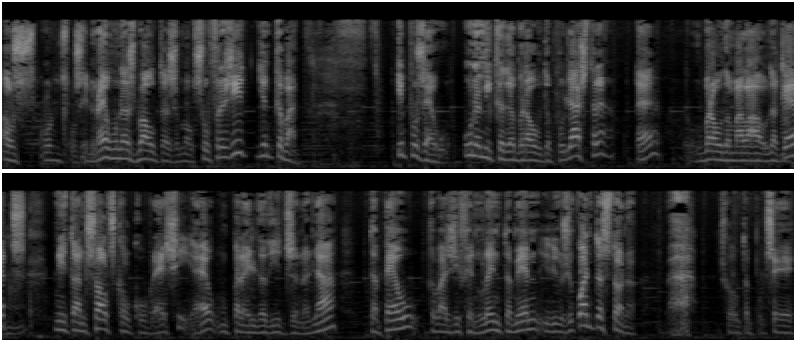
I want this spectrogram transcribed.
Els, els, hi doneu unes voltes amb el sofregit i acabat. I poseu una mica de brou de pollastre, eh? un brou de malalt d'aquests, uh -huh. ni tan sols que el cobreixi, eh? un parell de dits en allà, tapeu, que vagi fent lentament, i dius, i quanta estona? Ah, escolta, potser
